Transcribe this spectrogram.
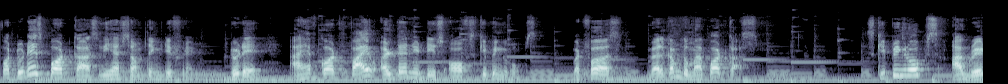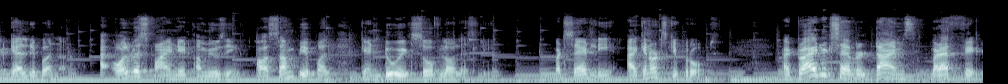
For today's podcast, we have something different. Today, I have got five alternatives of skipping ropes. But first, welcome to my podcast. Skipping ropes are great calorie burner. I always find it amusing how some people can do it so flawlessly. But sadly, I cannot skip ropes. I tried it several times, but I failed.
